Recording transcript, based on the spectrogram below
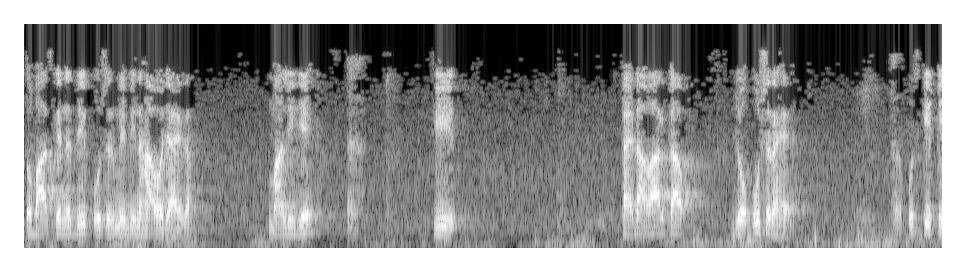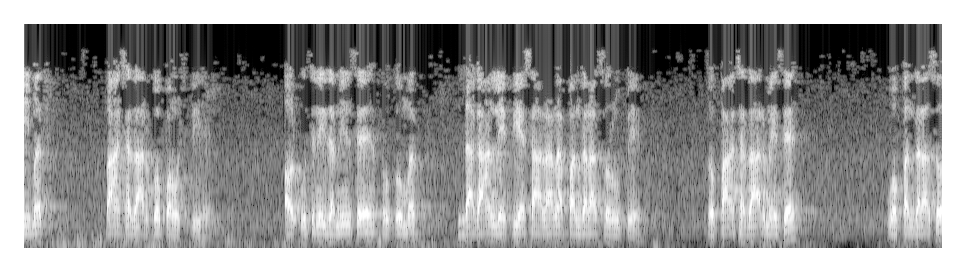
تو بعض کے نزدیک عشر میں منہا ہو جائے گا۔ مان لیجیے کہ پیداوار کا جو عشر ہے، اس کی قیمت پانچ ہزار کو پہنچتی ہے اور اتنی زمین سے حکومت لگان لیتی ہے سالانہ پندرہ سو روپے۔ تو پانچ ہزار میں سے وہ پندرہ سو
